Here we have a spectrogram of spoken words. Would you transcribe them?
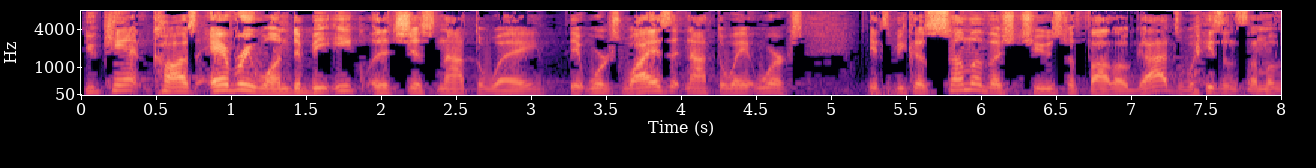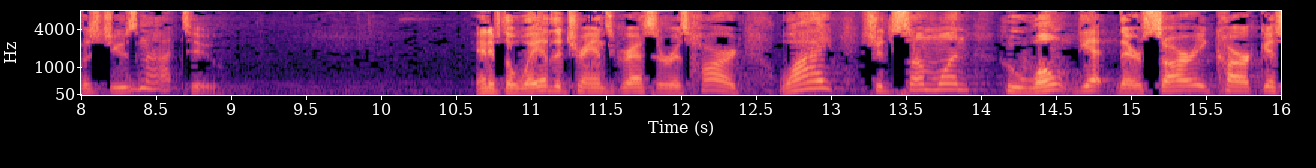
You can't cause everyone to be equal. It's just not the way it works. Why is it not the way it works? It's because some of us choose to follow God's ways and some of us choose not to. And if the way of the transgressor is hard, why should someone who won't get their sorry carcass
